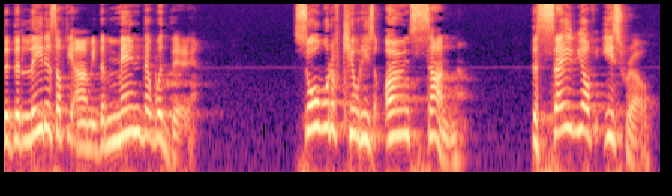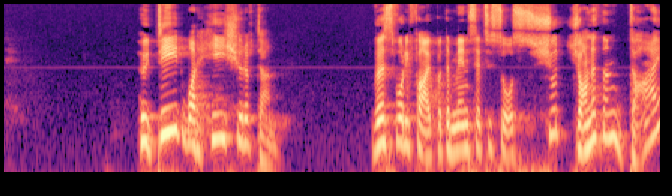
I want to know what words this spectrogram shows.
the, the leaders of the army, the men that were there, Saul would have killed his own son, the savior of Israel, who did what he should have done. Verse 45 But the men said to Saul, Should Jonathan die?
